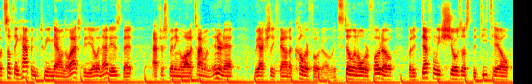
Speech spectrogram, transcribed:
But something happened between now and the last video, and that is that after spending a lot of time on the internet, we actually found a color photo. It's still an older photo, but it definitely shows us the detail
